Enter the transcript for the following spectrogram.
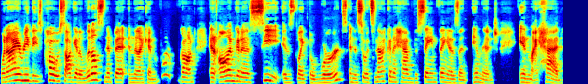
When I read these posts, I'll get a little snippet and then I can gone and all i'm going to see is like the words and so it's not going to have the same thing as an image in my head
